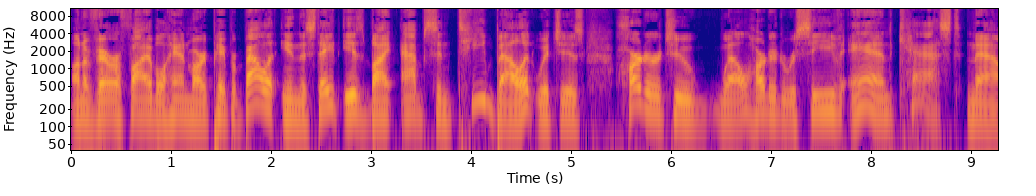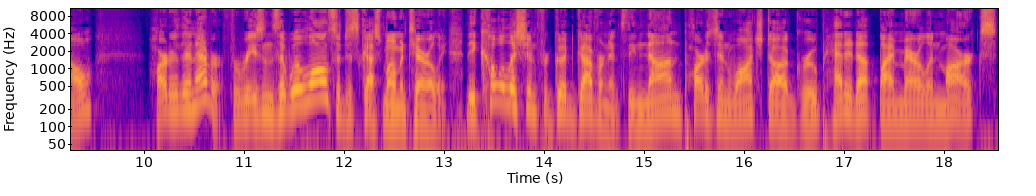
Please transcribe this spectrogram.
on a verifiable hand marked paper ballot in the state is by absentee ballot, which is harder to, well, harder to receive and cast now harder than ever for reasons that we'll also discuss momentarily. The Coalition for Good Governance, the nonpartisan watchdog group headed up by Marilyn Marks,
